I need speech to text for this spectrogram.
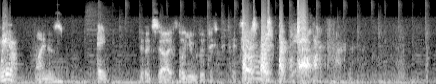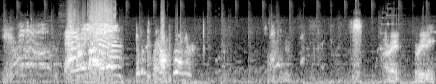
Ramp. Mine is. Hey. It's uh, it's still you to just. Tell us first. Alright, three.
